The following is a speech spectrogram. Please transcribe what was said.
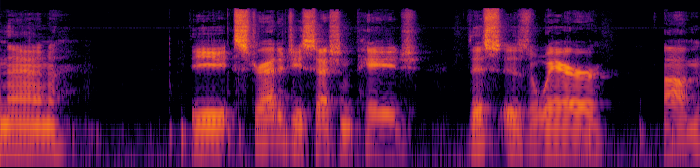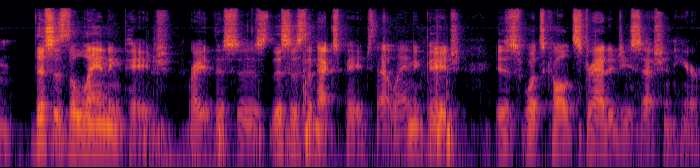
And then the strategy session page, this is where, um, this is the landing page, right? This is, this is the next page, that landing page is what's called strategy session here.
